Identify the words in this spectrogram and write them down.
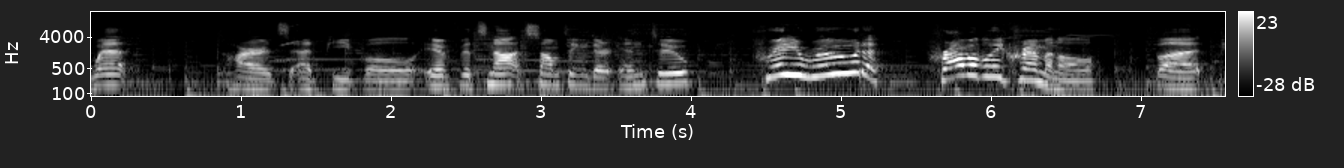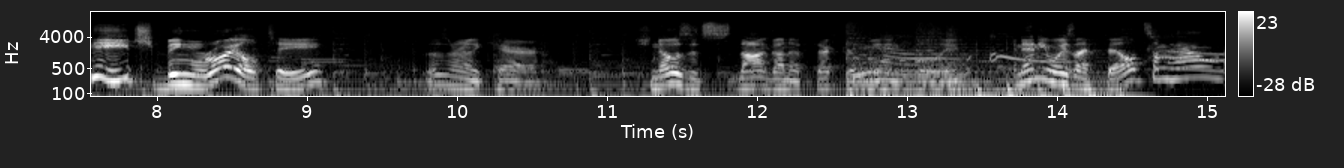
wet hearts at people if it's not something they're into. Pretty rude, probably criminal, but Peach, being royalty, doesn't really care. She knows it's not gonna affect her meaningfully. And anyways, I failed somehow?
